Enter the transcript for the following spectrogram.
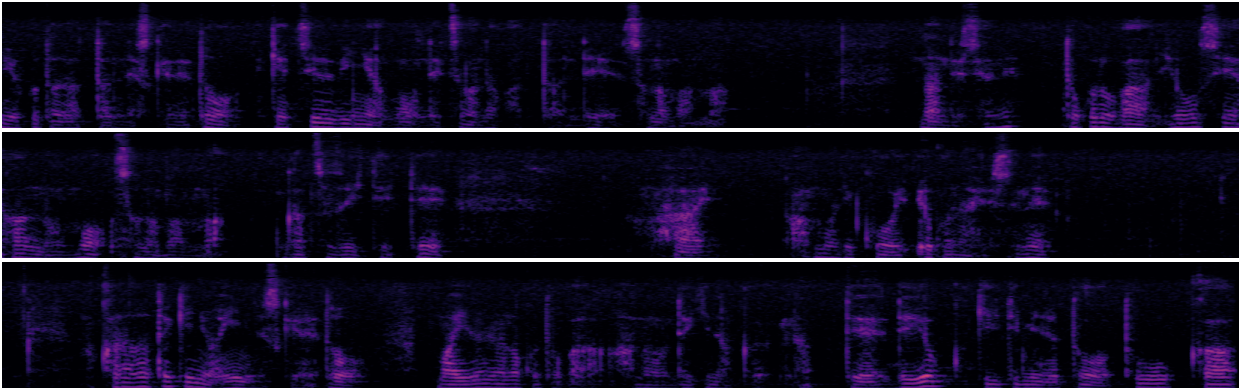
ということだったんですけれど月曜日にはもう熱がなかったんでそのまんまなんですよね。ところが陽性反応もそのまんまが続いていてはい。あんまりこう良くないですね。体的にはいいんですけれどまあいろいろなことがあのできなくなってでよく聞いてみると10日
